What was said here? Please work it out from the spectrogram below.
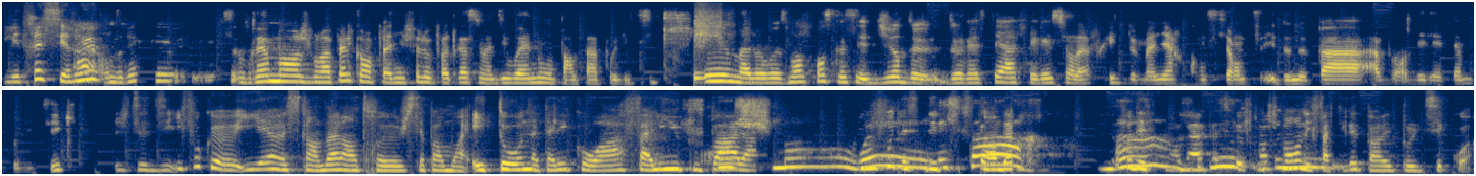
il est très sérieux. Ah, on dirait que, vraiment, je me rappelle quand on planifiait le podcast, on m'a dit, ouais, nous, on parle pas politique. Et malheureusement, je pense que c'est dur de, de, rester affairé sur l'Afrique de manière consciente et de ne pas aborder les thèmes politiques. Je te dis, il faut qu'il y ait un scandale entre, je sais pas moi, Eto, Nathalie Koa, Fali Poupa, là. Franchement, ouais, il faut des, des petits scandales. Il faut des ah, parce que franchement, on est fatigué de parler de politique, quoi.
